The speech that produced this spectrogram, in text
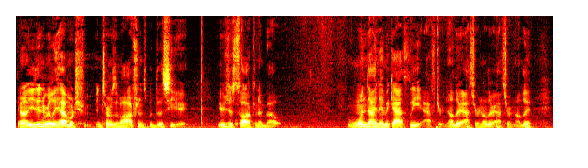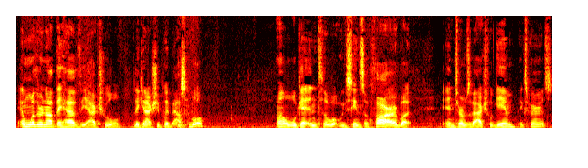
You know, you didn't really have much in terms of options, but this year, you're just talking about one dynamic athlete after another, after another, after another, and whether or not they have the actual, they can actually play basketball. Well, we'll get into what we've seen so far, but in terms of actual game experience,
